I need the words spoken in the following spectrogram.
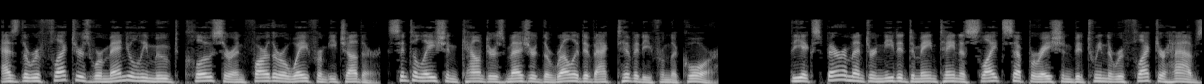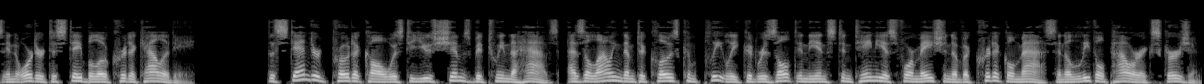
As the reflectors were manually moved closer and farther away from each other, scintillation counters measured the relative activity from the core. The experimenter needed to maintain a slight separation between the reflector halves in order to stay below criticality. The standard protocol was to use shims between the halves, as allowing them to close completely could result in the instantaneous formation of a critical mass and a lethal power excursion.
